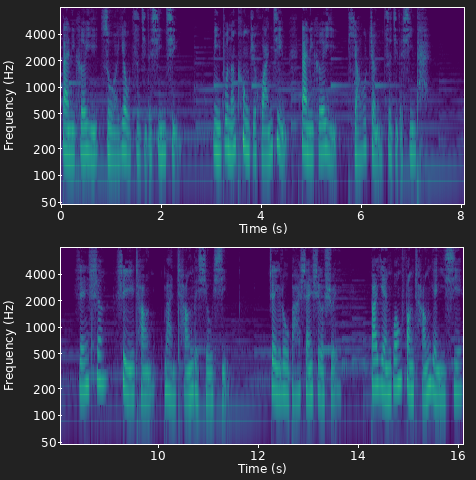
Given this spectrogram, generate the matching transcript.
但你可以左右自己的心情；你不能控制环境，但你可以调整自己的心态。人生是一场漫长的修行，这一路跋山涉水，把眼光放长远一些，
